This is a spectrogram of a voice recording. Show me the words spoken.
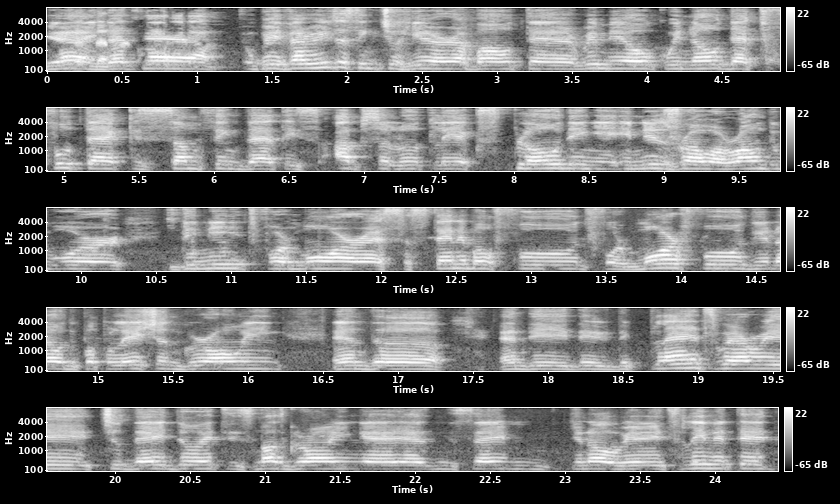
yeah, that, that's uh, be very interesting to hear about uh, Remilk. We know that food tech is something that is absolutely exploding in Israel around the world. The need for more uh, sustainable food, for more food. You know, the population growing, and uh, and the, the the plants where we today do it is not growing uh, the same. You know, where it's limited.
